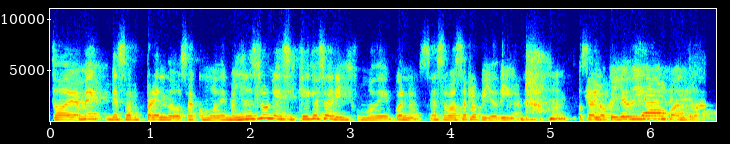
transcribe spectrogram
todavía me, sorprendo, o sea, como de mañana es lunes y qué hay que hacer y como de, bueno, o sea, se va a hacer lo que yo diga, ¿no? O sea, lo que yo diga en cuanto a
